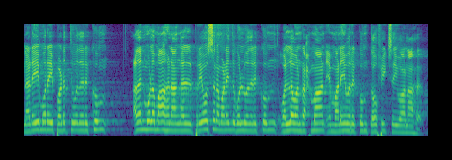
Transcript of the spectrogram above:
நடைமுறைப்படுத்துவதற்கும் அதன் மூலமாக நாங்கள் பிரயோசனம் அடைந்து கொள்வதற்கும் வல்லவன் ரஹ்மான் எம் அனைவருக்கும் தௌஃபீக் செய்வானாக.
